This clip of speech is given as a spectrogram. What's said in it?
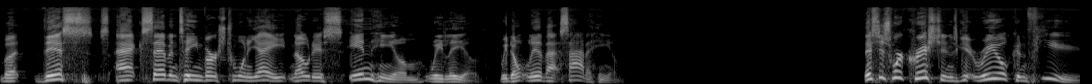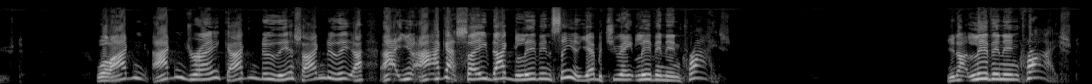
But this, Acts 17, verse 28, notice, in Him we live. We don't live outside of Him. This is where Christians get real confused. Well, I can I can drink, I can do this, I can do this. I, I, you know, I got saved, I can live in sin. Yeah, but you ain't living in Christ. You're not living in Christ.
